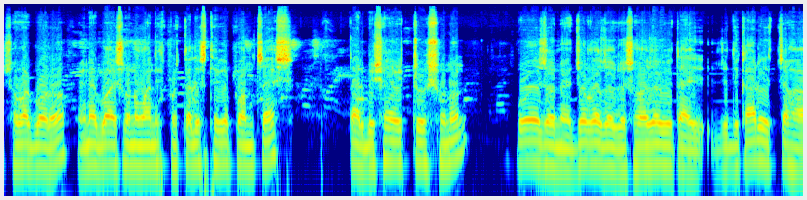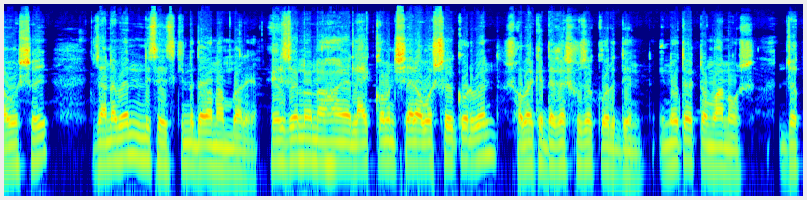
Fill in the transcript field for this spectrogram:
সবার বড়। এনার বয়স অনুমানিক পঁয়তাল্লিশ থেকে পঞ্চাশ। তার বিষয়ে একটু শুনুন। প্রয়োজনে যোগাযোগে সহযোগিতায় যদি কারও ইচ্ছা হয় অবশ্যই জানাবেন নিচে স্ক্রিনে দেওয়া নাম্বারে। এর জন্য না হয় লাইক কমেন্ট শেয়ার অবশ্যই করবেন। সবাইকে দেখার সুযোগ করে দিন। ইনিও তো একটা মানুষ যত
